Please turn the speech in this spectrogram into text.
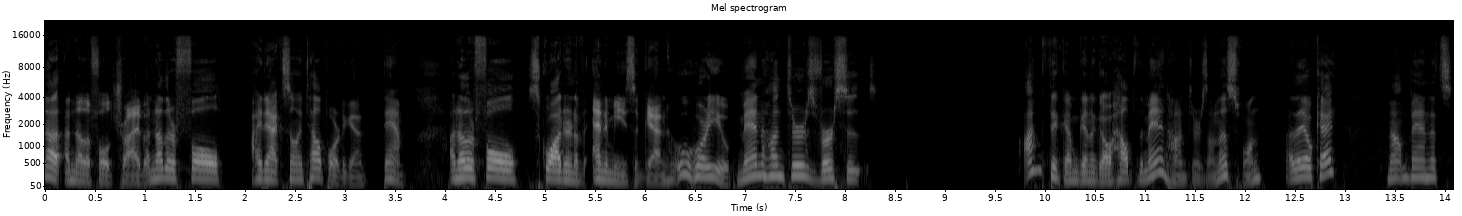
Not another full tribe, another full... I'd accidentally teleport again. Damn. Another full squadron of enemies again. Ooh, who are you? Manhunters versus... I think I'm gonna go help the Manhunters on this one. Are they okay? Mountain Bandits?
